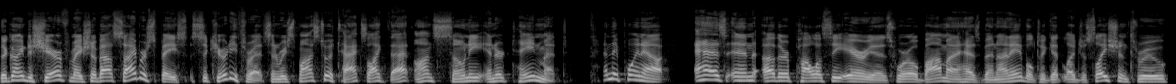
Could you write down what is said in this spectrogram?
They're going to share information about cyberspace security threats in response to attacks like that on Sony Entertainment. And they point out, as in other policy areas where Obama has been unable to get legislation through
